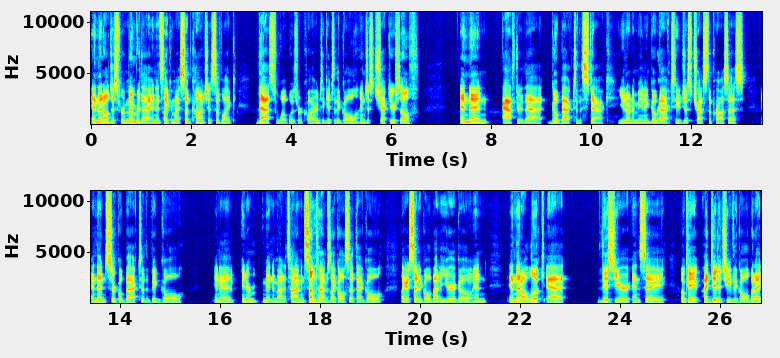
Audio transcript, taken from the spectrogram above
and then I'll just remember that. And it's like in my subconscious of like, that's what was required to get to the goal and just check yourself. And then after that, go back to the stack. You know what I mean? And go Right. back to just trust the process and then circle back to the big goal in a intermittent amount of time. And sometimes like I'll set that goal, like I set a goal about a year ago and and then I'll look at this year and say, okay, I did achieve the goal, but I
